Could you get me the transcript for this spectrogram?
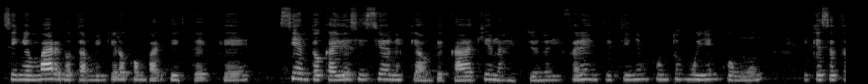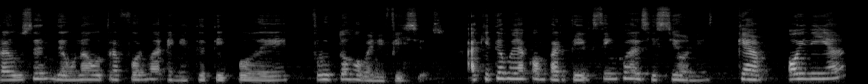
Sin embargo, también quiero compartirte que siento que hay decisiones que aunque cada quien las gestione diferente, tienen puntos muy en común y que se traducen de una u otra forma en este tipo de frutos o beneficios. Aquí te voy a compartir cinco decisiones que hoy día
